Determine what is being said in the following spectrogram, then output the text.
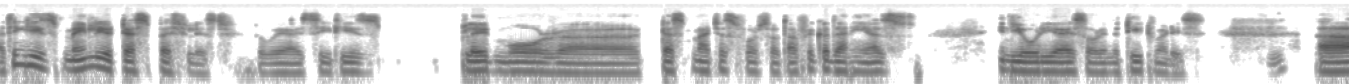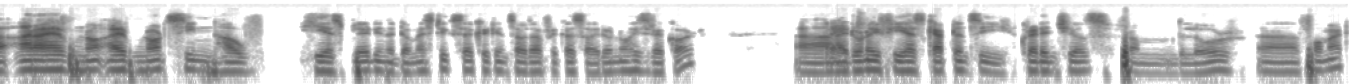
I think he's mainly a test specialist. The way I see it, he's played more uh, test matches for South Africa than he has in the ODIs or in the T20s. Mhm. Uh, and I have not, I have not seen how he has played in the domestic circuit in South Africa, so I don't know his record. Uh, and I don't know if he has captaincy credentials from the lower uh, format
